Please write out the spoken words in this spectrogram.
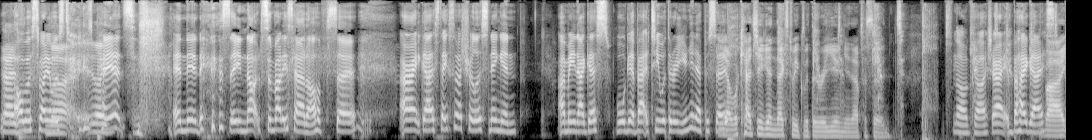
That is- almost somebody almost no, took his like- pants and then so he knocked somebody's hat off. So, all right, guys, thanks so much for listening. And I mean, I guess we'll get back to you with the reunion episode. yeah, we'll catch you again next week with the reunion episode. Oh gosh. All right. Bye, guys. Bye.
